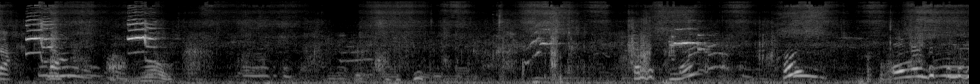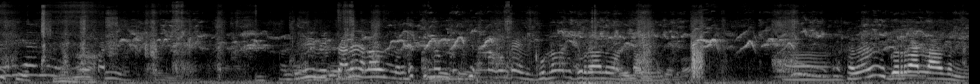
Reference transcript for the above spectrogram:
దా ఎలా ఉందంటే గుర్రాలు గుర్రాలు అంటారు కదా గుర్రాలు లాగుంది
